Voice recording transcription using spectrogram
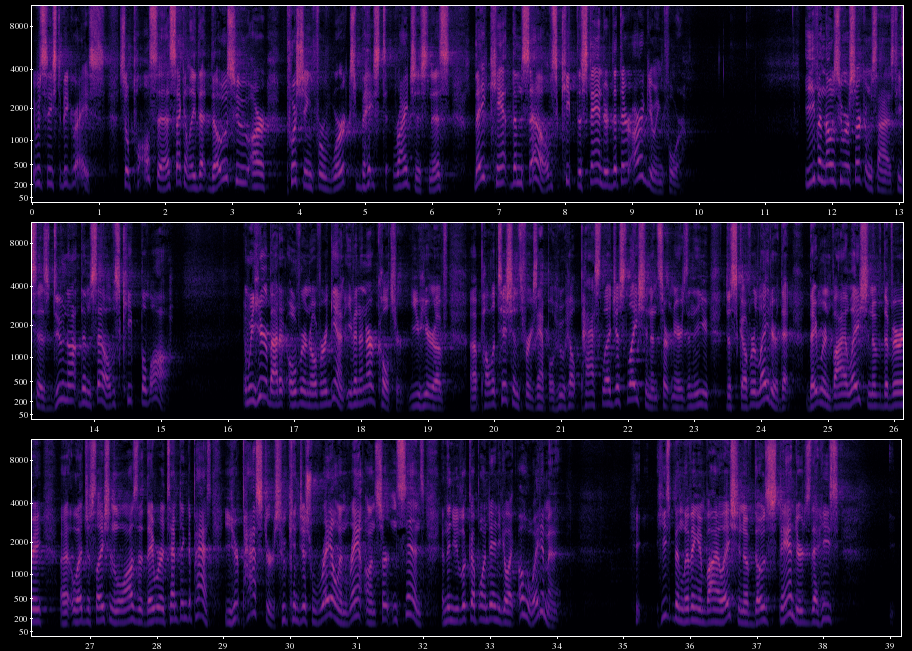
It would cease to be grace. So, Paul says, secondly, that those who are pushing for works based righteousness, they can't themselves keep the standard that they're arguing for. Even those who are circumcised, he says, do not themselves keep the law. And we hear about it over and over again, even in our culture. You hear of uh, politicians, for example, who help pass legislation in certain areas, and then you discover later that they were in violation of the very uh, legislation and laws that they were attempting to pass. You hear pastors who can just rail and rant on certain sins, and then you look up one day and you go like, "Oh, wait a minute, he, he's been living in violation of those standards that he's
